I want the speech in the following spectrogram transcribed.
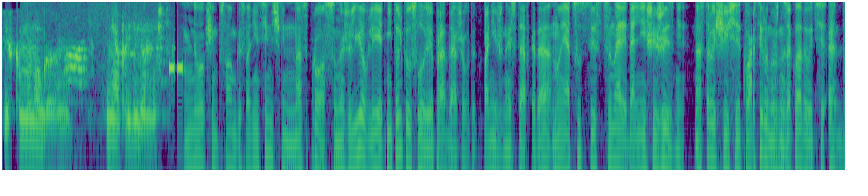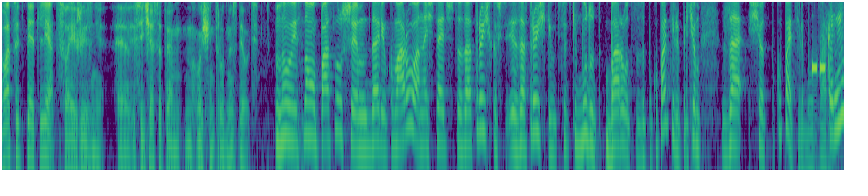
слишком много неопределенности. Ну, в общем, по словам господина Синочкина, на спрос на жилье влияет не только условия продажи, вот эта пониженная ставка, да, но и отсутствие сценария дальнейшей жизни. На строящуюся квартиру нужно закладывать 25 э, лет своей жизни. Э, сейчас это очень трудно сделать. Ну и снова послушаем Дарью Комарову. Она считает, что застройщиков, застройщики все-таки будут бороться за покупателя, причем за счет покупателя будут бороться. Скорее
